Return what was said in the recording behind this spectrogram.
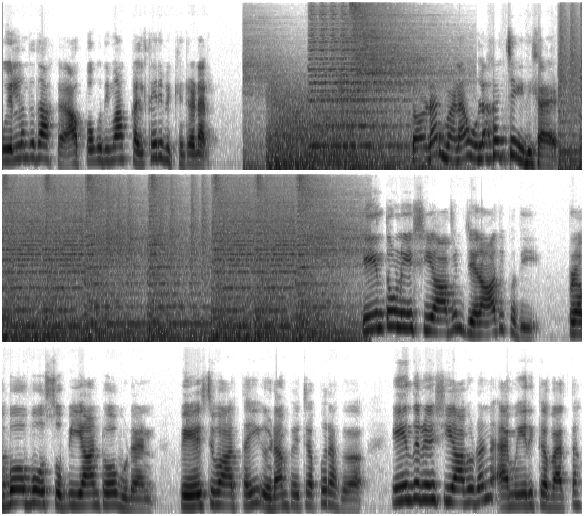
உயிரிழந்ததாக அப்பகுதி மக்கள் தெரிவிக்கின்றனர். தொடர்பான உலகச் செய்திகள். இந்தோனேஷியாவின் ஜனாதிபதி பிரபோபோ சுபியாண்டோவுடன் பேச்சுவார்த்தை இடம்பெற்ற பிறகு இந்தோனேசியாவுடன் அமெரிக்க வர்த்தக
